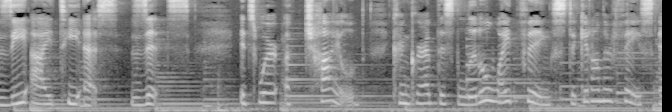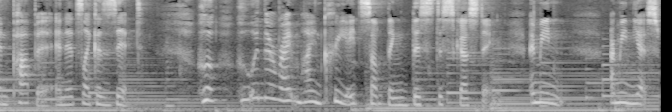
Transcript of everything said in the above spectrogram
Z I T S, Zits. It's where a child can grab this little white thing, stick it on their face, and pop it, and it's like a zit. Who who in their right mind creates something this disgusting? I mean, I mean, yes,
